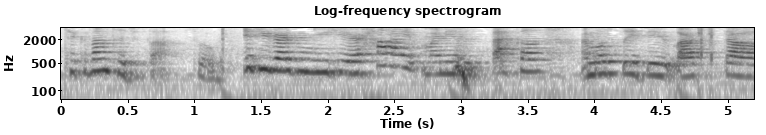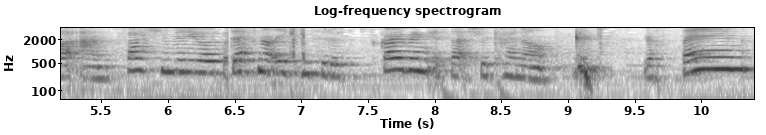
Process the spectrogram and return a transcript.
took advantage of that. So if you guys are new here, hi, my name is Becca. I mostly do lifestyle and fashion videos. Definitely consider subscribing if that's your kind of your thing.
